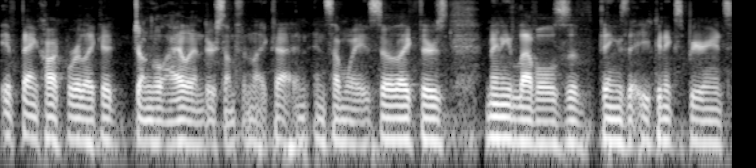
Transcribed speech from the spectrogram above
if Bangkok were like a jungle island or something like that in, in some ways. So like there's many levels of things that you can experience.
